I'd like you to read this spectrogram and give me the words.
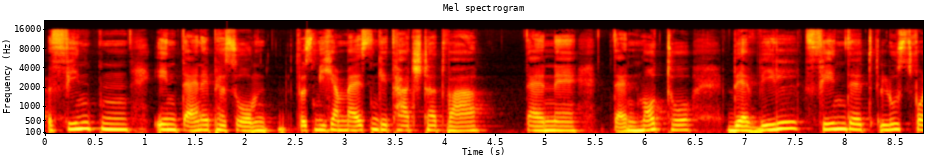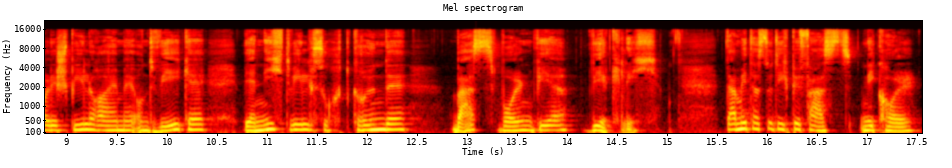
in deine Person. Was mich am meisten getatscht hat, war deine, dein Motto, wer will, findet lustvolle Spielräume und Wege, wer nicht will, sucht Gründe. Was wollen wir wirklich? Damit hast du dich befasst, Nicole.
